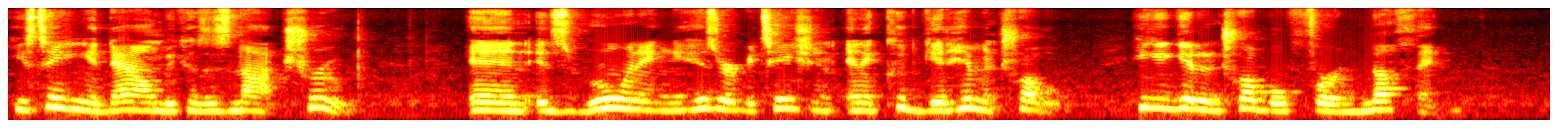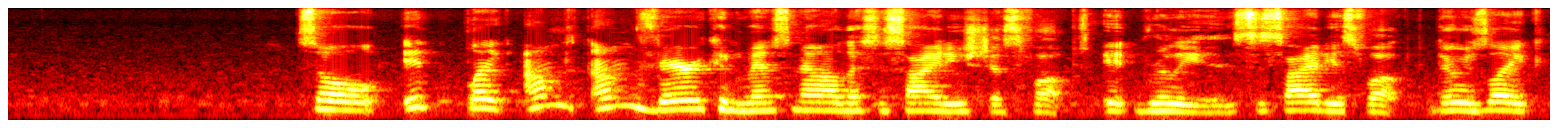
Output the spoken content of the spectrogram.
He's taking it down because it's not true. And it's ruining his reputation and it could get him in trouble. He could get in trouble for nothing. So it like I'm I'm very convinced now that society is just fucked. It really is. Society is fucked. There's like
